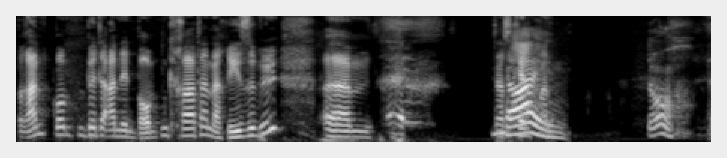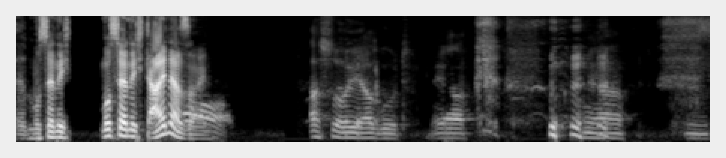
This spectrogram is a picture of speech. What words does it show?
Brandbomben bitte an den Bombenkrater nach Riesebü. Ähm, das kennt man. Nein. Doch. Äh, Muss ja nicht, muss ja nicht deiner sein. Oh. Ach so, ja gut. Ja. ja. Hm.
